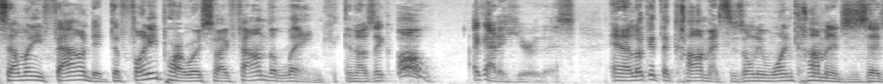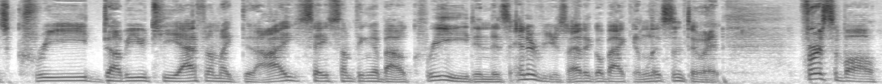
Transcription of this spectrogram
Somebody found it. The funny part was, so I found the link and I was like, oh, I got to hear this. And I look at the comments. There's only one comment that says Creed WTF. And I'm like, did I say something about Creed in this interview? So I had to go back and listen to it. First of all,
